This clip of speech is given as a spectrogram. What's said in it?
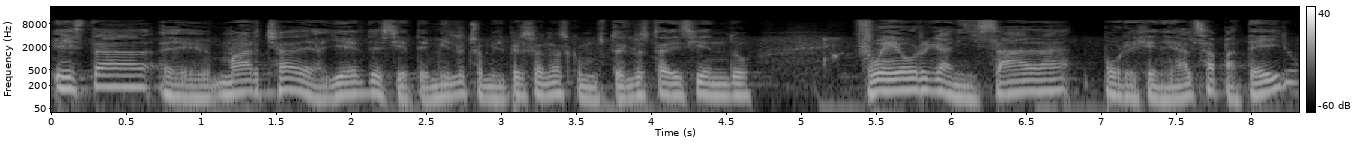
esta eh, marcha de ayer de siete mil, ocho mil personas, como usted lo está diciendo, ¿fue organizada por el general Zapateiro?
